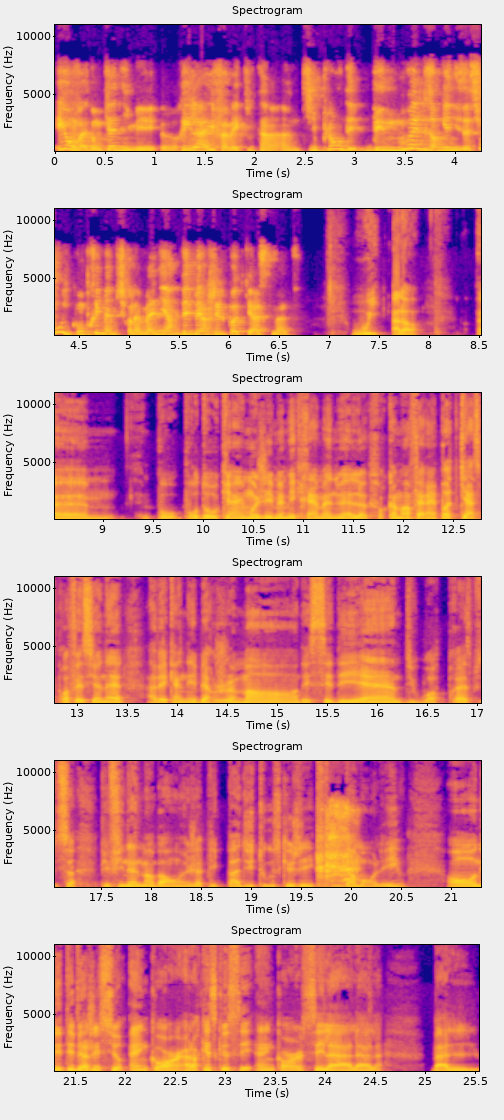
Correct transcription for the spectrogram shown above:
et on va donc animer euh, Relife avec tout un, petit plan des, nouvelles organisations, y compris même sur la manière d'héberger le podcast, Matt. Oui, alors, euh, pour, pour d'aucuns, moi j'ai même écrit un manuel sur comment faire un podcast professionnel avec un hébergement, des CDN, du WordPress, puis ça. Puis finalement, bon, j'applique pas du tout ce que j'ai écrit dans mon livre. On est hébergé sur Anchor. Alors qu'est-ce que c'est Anchor? C'est la, la, la ben,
